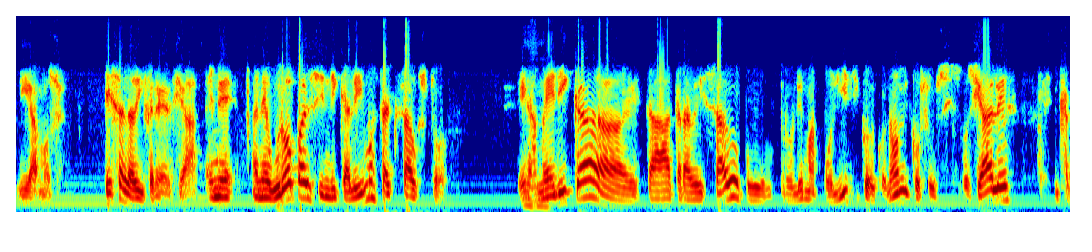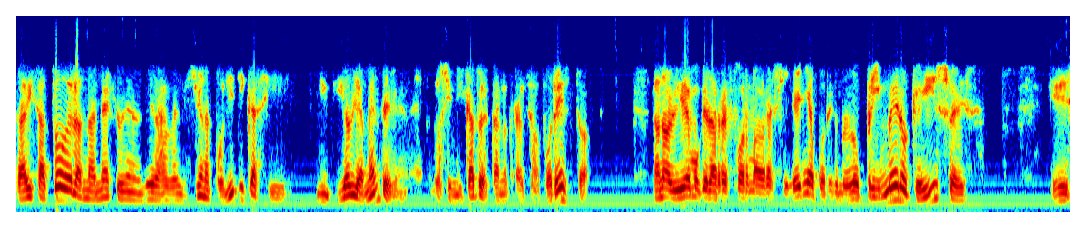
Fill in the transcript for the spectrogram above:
digamos, esa es la diferencia. En, en Europa el sindicalismo está exhausto. En América está atravesado por problemas políticos, económicos, sociales, y que atraviesa todo el andamiaje de, las organizaciones políticas y, y, obviamente los sindicatos están atravesados por esto. No nos olvidemos que la reforma brasileña, por ejemplo, lo primero que hizo es, es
